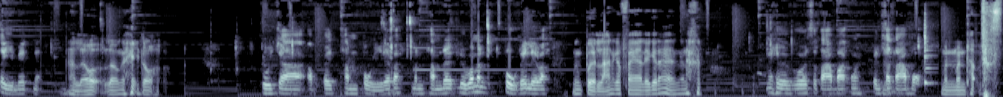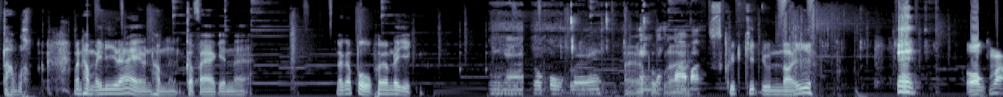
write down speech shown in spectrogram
สี่เม็ดเนี่ย อะแล้วแล้วไงต่อกูจะเอาไปทำปุ๋ยได้ปะมันทำได้หรือว่ามันปลูกได้เลยปะมึงเปิดร้านกาแฟอะไรก็ได้งั้นนะเออกูสตาร์บัคมั้ยเป็นสตาร์บอกมันมันทำสตาร์บอกมันทำไอ้นี่ได้มันทำกาแฟกินได้แล้วก็ปลูกเพิ่มได้อีกนี่ไงกูปลูกเลยเออแข่งปลูกับกสเลยตาร์บัคสควิดคิดอยู่ไหนเฮ้ยออกมา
